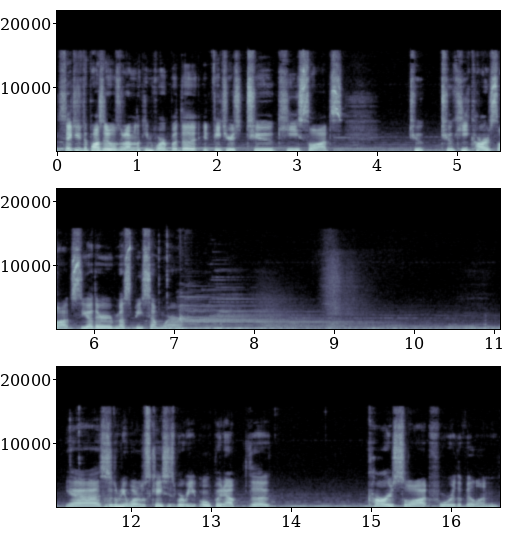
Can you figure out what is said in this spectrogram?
The safety deposit was what I'm looking for, but the it features two key slots. Two two key card slots. The other must be somewhere. Yeah, this is gonna be one of those cases where we open up the card slot for the villain.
